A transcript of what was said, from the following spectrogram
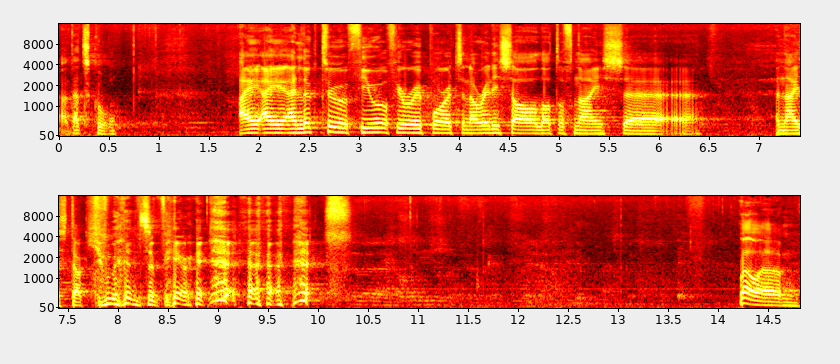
Oh, that's cool. I, I, I, looked through a few of your reports and already saw a lot of nice, uh, uh, nice documents appearing. Well, um,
